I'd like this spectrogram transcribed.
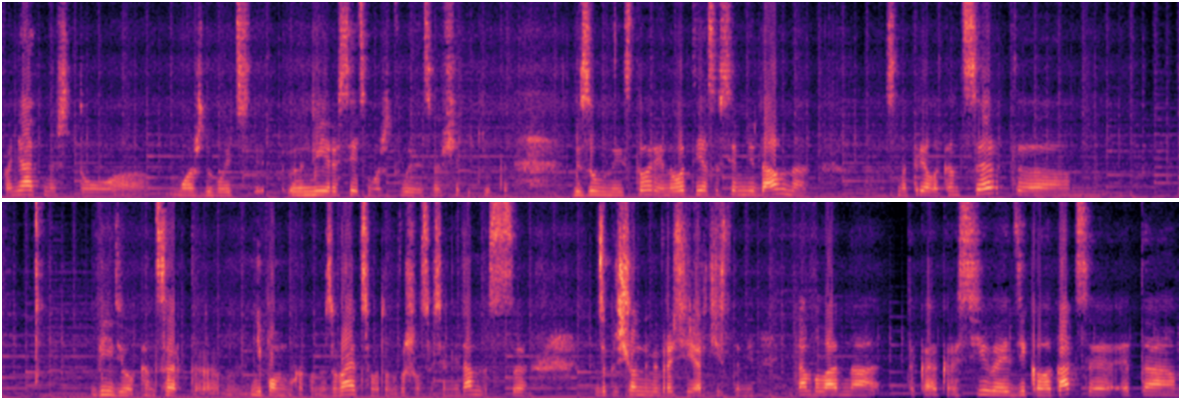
Понятно, что, может быть, нейросеть может выдать вообще какие-то безумные истории. Но вот я совсем недавно смотрела концерт, эм, видеоконцерт, эм, не помню, как он называется, вот он вышел совсем недавно, с запрещенными в России артистами. И там была одна такая красивая, дикая локация. Это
